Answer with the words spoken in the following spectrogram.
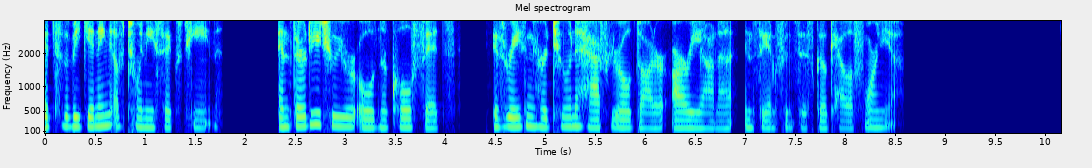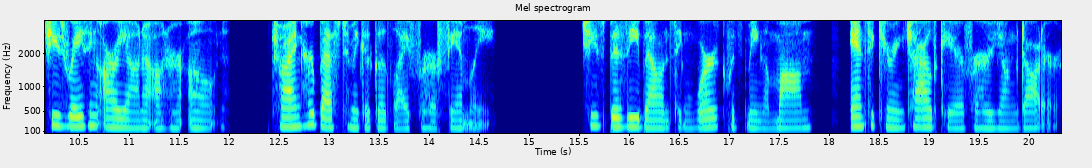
It's the beginning of 2016, and 32 year old Nicole Fitts is raising her two and a half year old daughter Arianna in San Francisco, California. She's raising Arianna on her own, trying her best to make a good life for her family. She's busy balancing work with being a mom and securing childcare for her young daughter.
